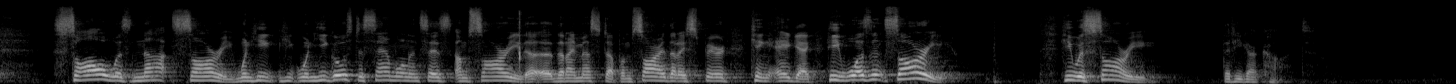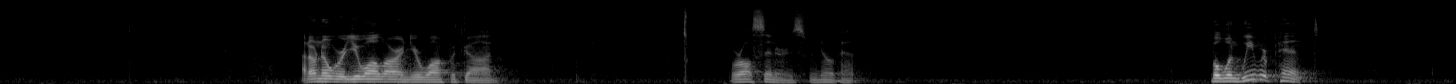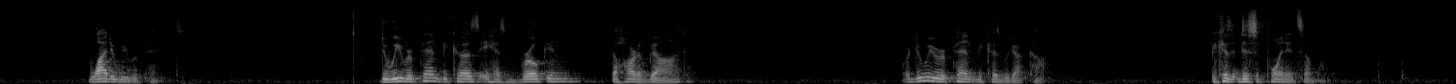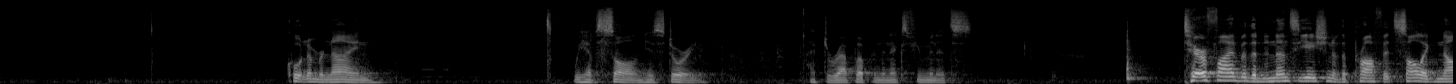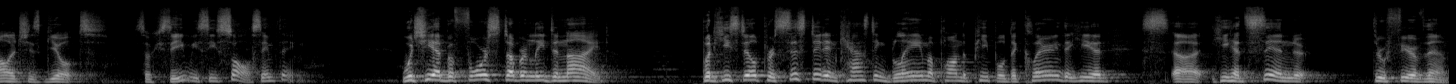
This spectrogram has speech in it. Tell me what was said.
Saul was not sorry. When he, he, when he goes to Samuel and says, I'm sorry uh, that I messed up, I'm sorry that I spared King Agag, he wasn't sorry. He was sorry that he got caught. I don't know where you all are in your walk with God. We're all sinners, we know that. But when we repent why do we repent? Do we repent because it has broken the heart of God? Or do we repent because we got caught? Because it disappointed someone? Quote number nine we have Saul and his story. I have to wrap up in the next few minutes. Terrified by the denunciation of the prophet, Saul acknowledged his guilt so, see, we see Saul, same thing, which he had before stubbornly denied. But he still persisted in casting blame upon the people, declaring that he had, uh, he had sinned through fear of them.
